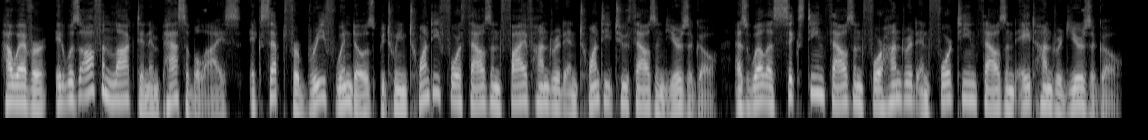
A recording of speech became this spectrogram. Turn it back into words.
However, it was often locked in impassable ice, except for brief windows between 24,500 and 22,000 years ago, as well as 16,400 and 14,800 years ago.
